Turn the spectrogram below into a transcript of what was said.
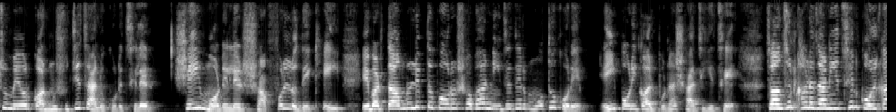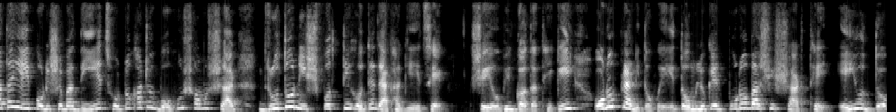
to mayor কর্মসূচি চালু করেছিলেন। সেই মডেলের সাফল্য দেখেই এবার তাম্রলিপ্ত পৌরসভা নিজেদের মতো করে এই পরিকল্পনা সাজিয়েছে। চঞ্চল খাড়া জানিয়েছেন, কলকাতায় এই পরিষেবা দিয়ে ছোটখাটো বহু সমস্যার দ্রুত নিষ্পত্তি হতে দেখা গিয়েছে। সেই অভিজ্ঞতা থেকেই অনুপ্রাণিত হয়ে তমলুকের পুরবাসীর স্বার্থে এই উদ্যোগ।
